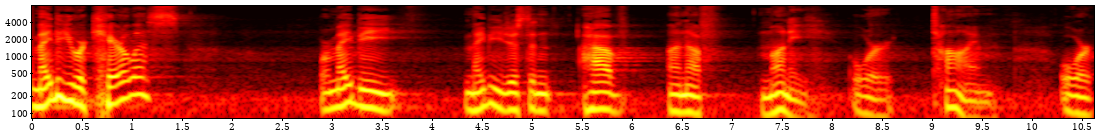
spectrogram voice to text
Maybe you were careless or maybe maybe you just didn't have enough money or time or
